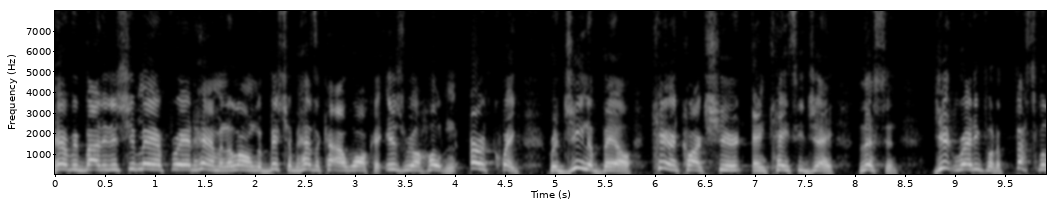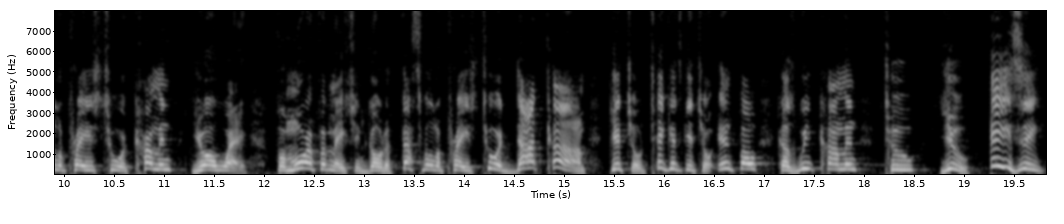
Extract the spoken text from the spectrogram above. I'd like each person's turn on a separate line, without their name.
Hey, everybody, this is your man Fred Hammond, along with Bishop Hezekiah Walker, Israel Houghton, Earthquake, Regina Bell, Karen Clark Sheard, and Casey J. Listen, get ready for the Festival of Praise Tour coming your way. For more information, go to festivalofpraisetour.com. Get your tickets, get your info, because we coming to you. Easy.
